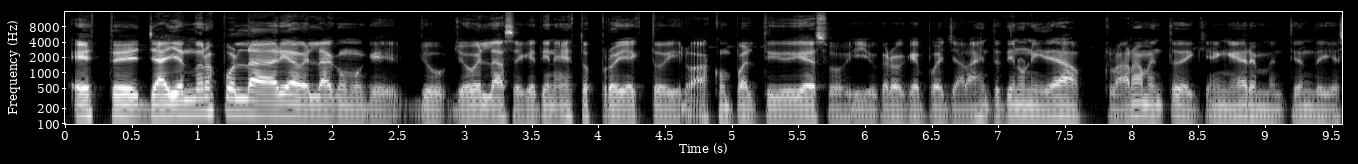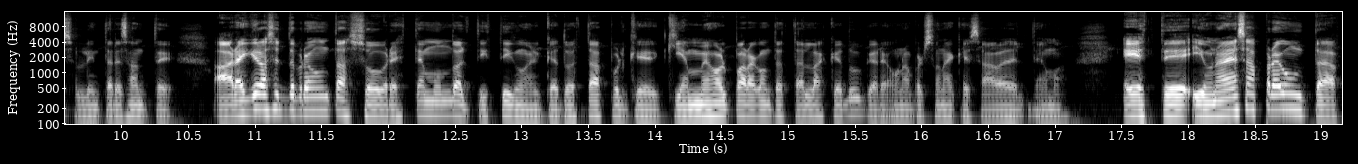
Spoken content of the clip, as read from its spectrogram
este, ya yéndonos por la área, ¿verdad? Como que yo, yo, ¿verdad? Sé que tienes estos proyectos y los has compartido y eso, y yo creo que pues ya la gente tiene una idea claramente de quién eres, ¿me entiendes? Y eso es lo interesante. Ahora quiero hacerte preguntas sobre este mundo artístico en el que tú estás, porque ¿quién mejor para contestarlas que tú, que eres una persona que sabe del tema? Este, y una de esas preguntas,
